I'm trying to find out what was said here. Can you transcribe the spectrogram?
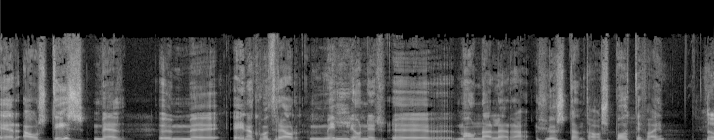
er Ástís með um uh, 1,3 miljónir uh, mánalegra hlustanda á Spotify.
